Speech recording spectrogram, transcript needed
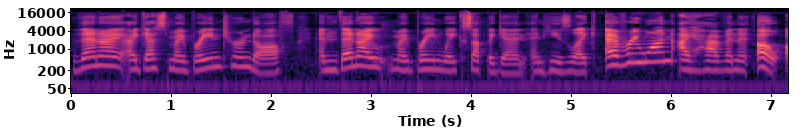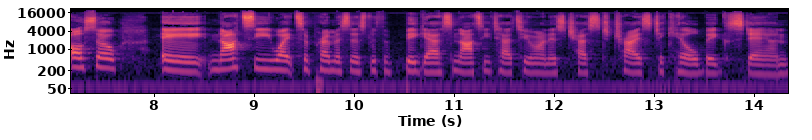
Then I, I guess my brain turned off, and then I my brain wakes up again, and he's like, everyone, I have an oh, also a Nazi white supremacist with a big ass Nazi tattoo on his chest tries to kill Big Stan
